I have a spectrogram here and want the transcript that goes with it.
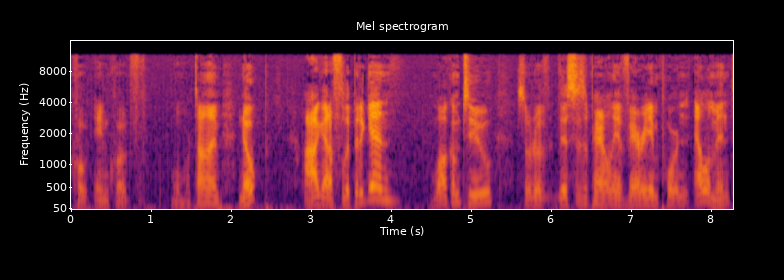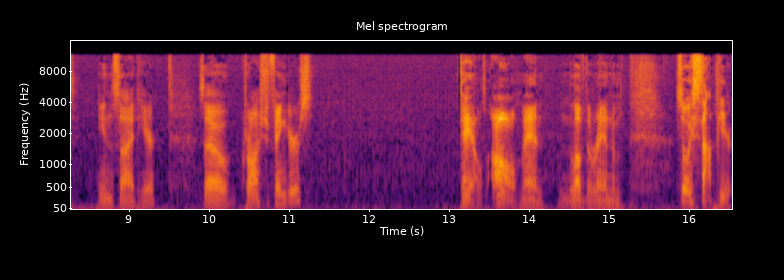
Quote, in quote, one more time. Nope. I got to flip it again. Welcome to sort of, this is apparently a very important element inside here. So cross your fingers. Tails. Oh, man. Love the random. So I stop here.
